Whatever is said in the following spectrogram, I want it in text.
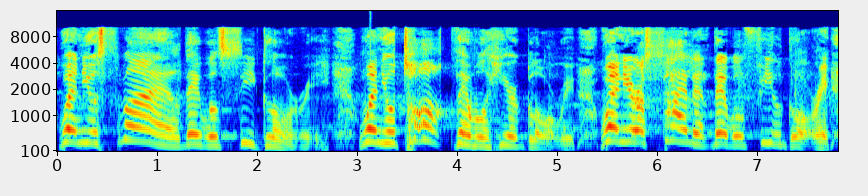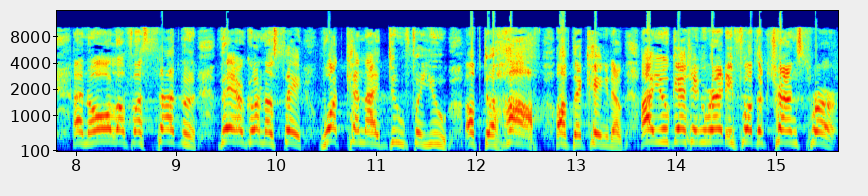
When you smile, they will see glory. When you talk, they will hear glory. When you're silent, they will feel glory. And all of a sudden, they're going to say, What can I do for you up to half of the kingdom? Are you getting ready for the transfer?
